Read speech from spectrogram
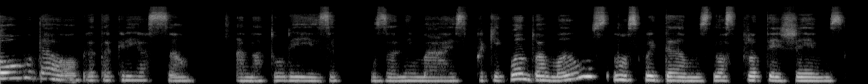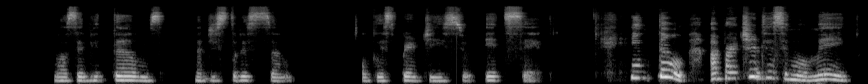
toda a obra da criação, a natureza, os animais, porque quando amamos, nós cuidamos, nós protegemos, nós evitamos a destruição, o desperdício, etc. Então, a partir desse momento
